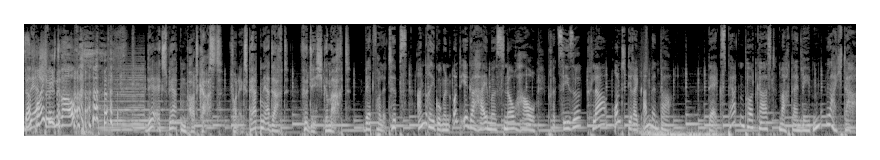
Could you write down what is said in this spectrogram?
da freue ich mich drauf. Der Expertenpodcast, von Experten erdacht, für dich gemacht. Wertvolle Tipps, Anregungen und ihr geheimes Know-how. Präzise, klar und direkt anwendbar. Der Expertenpodcast macht dein Leben leichter.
